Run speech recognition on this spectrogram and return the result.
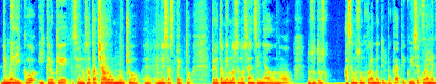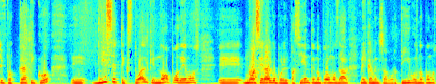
de médico y creo que se nos ha tachado mucho en, ese aspecto, pero también no se nos ha enseñado, ¿no? Nosotros hacemos un juramento hipocrático y ese juramento hipocrático eh, dice textual que no podemos eh, no hacer algo por el paciente, no podemos dar medicamentos abortivos, no podemos,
